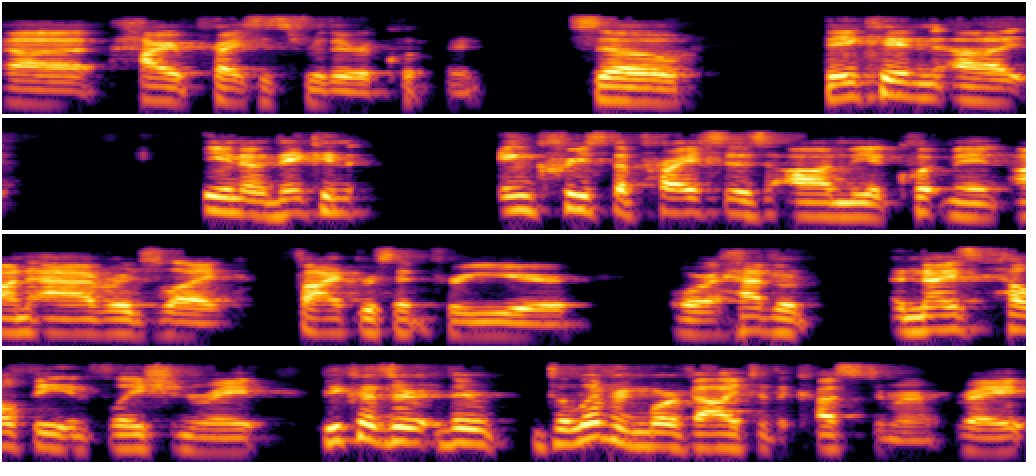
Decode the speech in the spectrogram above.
uh, higher prices for their equipment. So they can, uh, you know, they can increase the prices on the equipment on average like five percent per year, or have a, a nice healthy inflation rate because they're they're delivering more value to the customer, right?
